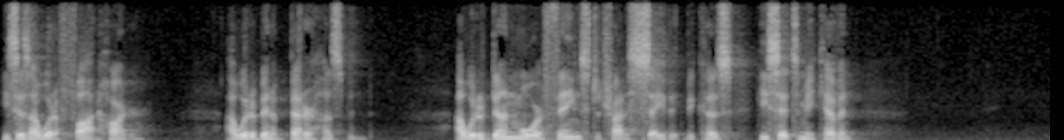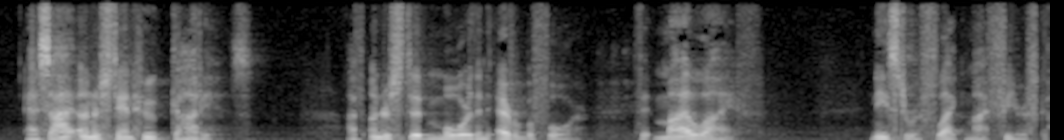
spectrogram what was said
He says, I would have fought harder. I would have been a better husband. I would have done more things to try to save it because he said to me, Kevin, as I understand who God is, I've understood more than ever before that my life needs to reflect my fear of God.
